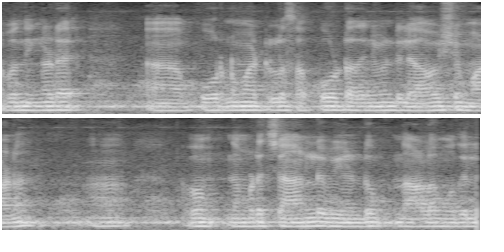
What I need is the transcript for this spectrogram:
അപ്പോൾ നിങ്ങളുടെ പൂർണമായിട്ടുള്ള സപ്പോർട്ട് അതിനുവേണ്ടി ആവശ്യമാണ്. അപ്പം നമ്മുടെ ചാനൽ വീണ്ടും നാളെ മുതൽ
